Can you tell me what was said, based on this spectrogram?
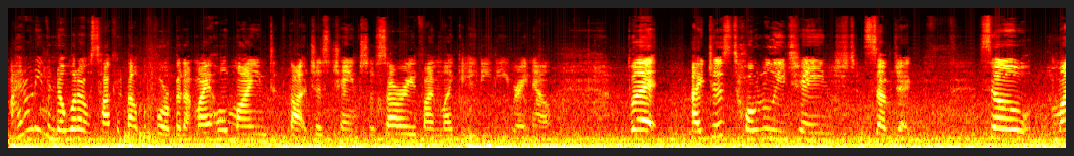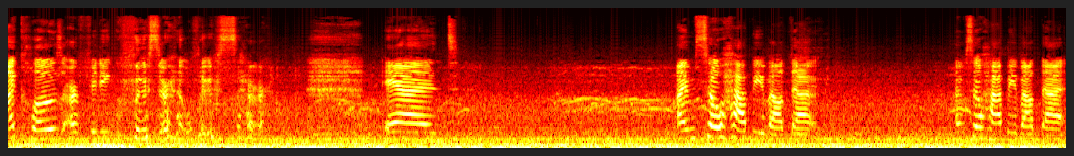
I don't even know what I was talking about before, but my whole mind thought just changed. So sorry if I'm like ADD right now. But I just totally changed subject. So my clothes are fitting looser and looser. And I'm so happy about that. I'm so happy about that.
